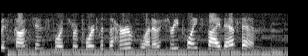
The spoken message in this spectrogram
Wisconsin Sports Report with the Herb, 103.5 FM.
